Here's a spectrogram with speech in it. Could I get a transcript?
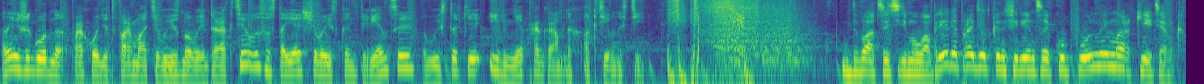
Она ежегодно проходит в формате выездного интерактива, состоящего из конференции, выставки и внепрограммных активностей. 27 апреля пройдет конференция «Купонный маркетинг».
